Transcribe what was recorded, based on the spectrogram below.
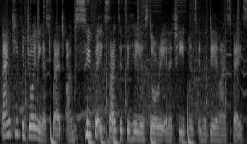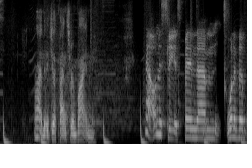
Thank you for joining us, Reg. I'm super excited to hear your story and achievements in the D&I space. Right, Lydia, thanks for inviting me. Yeah, honestly, it's been um, one of the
